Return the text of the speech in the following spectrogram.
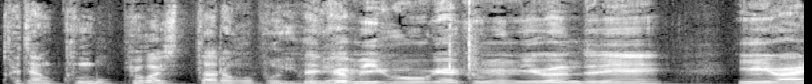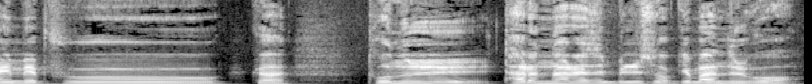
가장 큰 목표가 있다라고 보이고요. 그러니까 미국의 금융기관들이 이 IMF 그러니까 돈을 다른 나라에서 빌릴 수 없게 만들고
